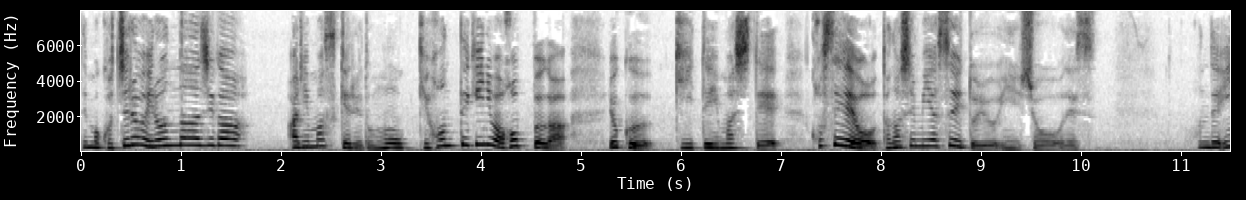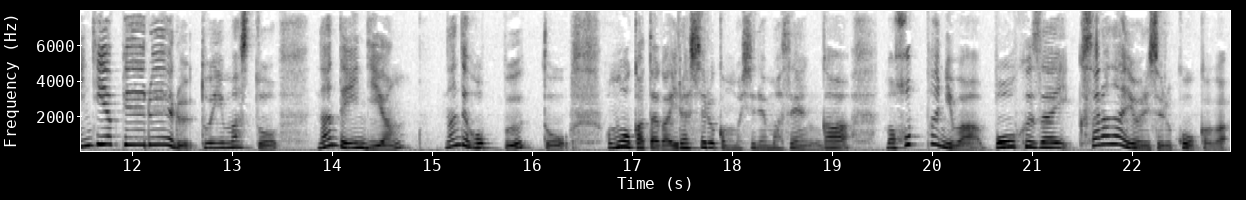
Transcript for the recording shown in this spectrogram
で、まあ、こちらはいろんな味がありますけれども基本的にはホップがよく効いていまして個性を楽しみやすいという印象です。ほんでインディアペールエールと言いますとなんでインディアン？なんでホップ？と思う方がいらっしゃるかもしれませんが、まあ、ホップには防腐剤腐らないようにする効果が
